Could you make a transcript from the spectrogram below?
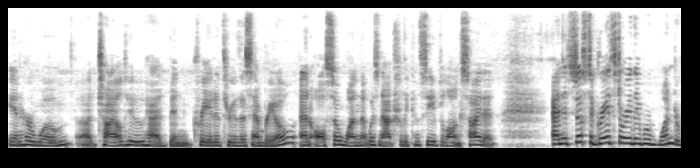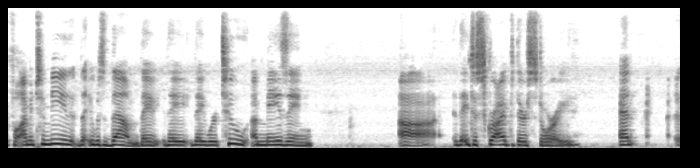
in her womb a child who had been created through this embryo and also one that was naturally conceived alongside it. And it's just a great story. They were wonderful. I mean to me it was them. They they they were two amazing uh, they described their story and uh,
